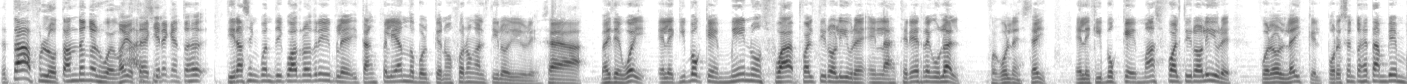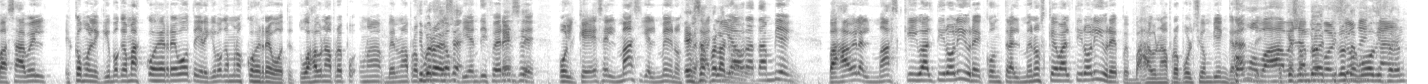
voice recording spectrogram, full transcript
te estaba flotando en el juego. Ustedes sí. quieren que entonces tira 54 triples y están peleando porque no fueron al tiro libre. O sea, by the way, el equipo que menos fue, a- fue al tiro libre en la serie regular fue Golden State. El equipo que más fue al tiro libre fue los Lakers. Por eso entonces también vas a ver, es como el equipo que más coge rebote y el equipo que menos coge rebote. Tú vas a ver una, una- ver una proporción ese- bien diferente ese- porque es el más y el menos. Esa Pues fue aquí ahora también vas a ver al más que iba al tiro libre contra el menos que va al tiro libre, pues vas a ver una proporción bien grande. ¿Cómo vas a ver la proporción? juego en.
